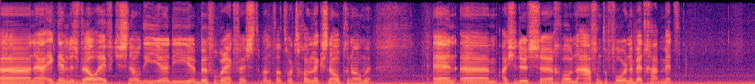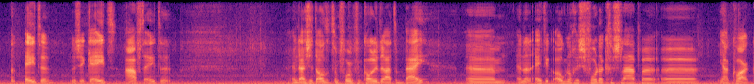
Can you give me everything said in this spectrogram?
Eh, nou ja, ik neem dus wel eventjes snel die, eh, die eh, buffel breakfast. Want dat wordt gewoon lekker snel opgenomen. En ehm, als je dus gewoon de avond ervoor naar bed gaat met eten. Dus ik eet avondeten. En daar zit altijd een vorm van koolhydraten bij. Ehm, en dan eet ik ook nog eens voordat ik ga slapen, ja, kwark.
